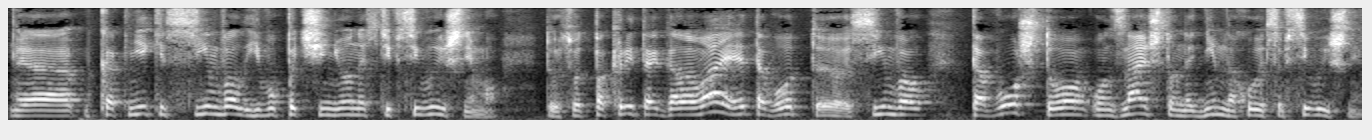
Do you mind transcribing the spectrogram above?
как некий символ его подчиненности Всевышнему. То есть вот покрытая голова – это вот э, символ того, что он знает, что над ним находится Всевышний.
